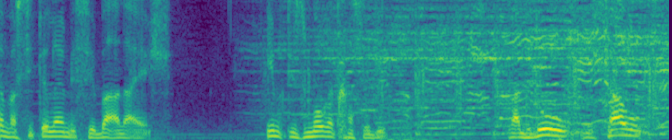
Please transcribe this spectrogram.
בערב עשיתי להם מסיבה על האש, עם תזמורת חסידית. רקדו ושרו.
